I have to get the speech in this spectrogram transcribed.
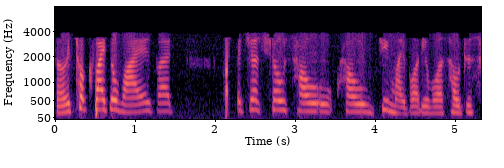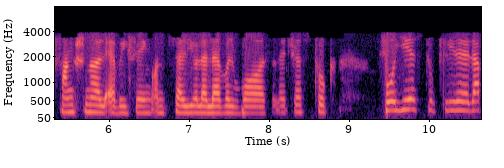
So it took quite a while, but it just shows how how deep my body was, how dysfunctional everything on cellular level was, and it just took four years to clean it up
